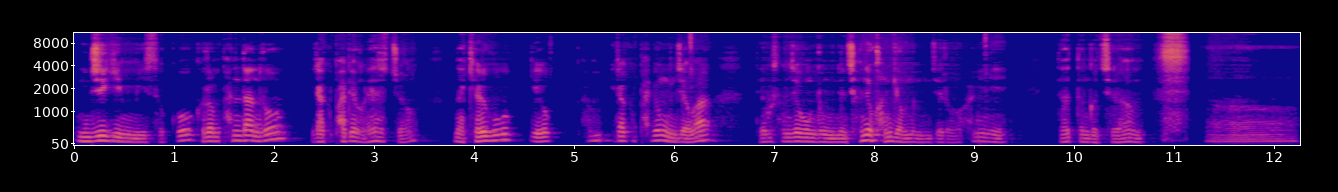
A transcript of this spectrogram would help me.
움직임이 있었고 그런 판단으로 이라크 파병을 했었죠. 그러나 결국 이라크 파병 문제와 대북 선제 공격 문제는 전혀 관계없는 문제로 확인이 되었던 것처럼 어,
